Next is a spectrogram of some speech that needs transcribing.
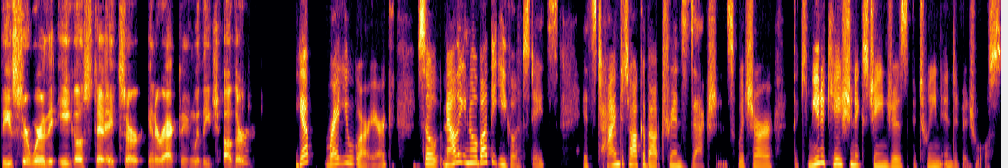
these are where the ego states are interacting with each other. Yep, right you are, Eric. So now that you know about the ego states, it's time to talk about transactions, which are the communication exchanges between individuals.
